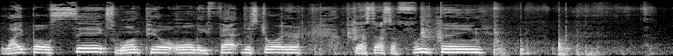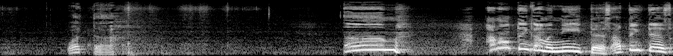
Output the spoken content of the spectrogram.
Lipo 6, one pill only fat destroyer. Guess that's a free thing. What the? Um, I don't think I'm gonna need this. I think there's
